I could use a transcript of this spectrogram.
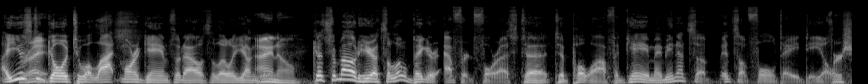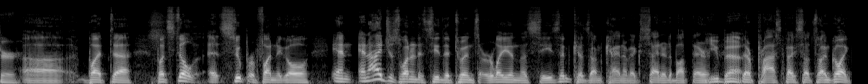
I used to go to a lot more games when I was a little younger. I know. because from out here, it's a little bigger effort for us to to pull off a game. I mean, it's a it's a full day deal For sure. Uh, but uh, but still, it's super fun to go. And and I just wanted to see the Twins early in the season because I'm kind of excited about their their prospects. That's why I'm going.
